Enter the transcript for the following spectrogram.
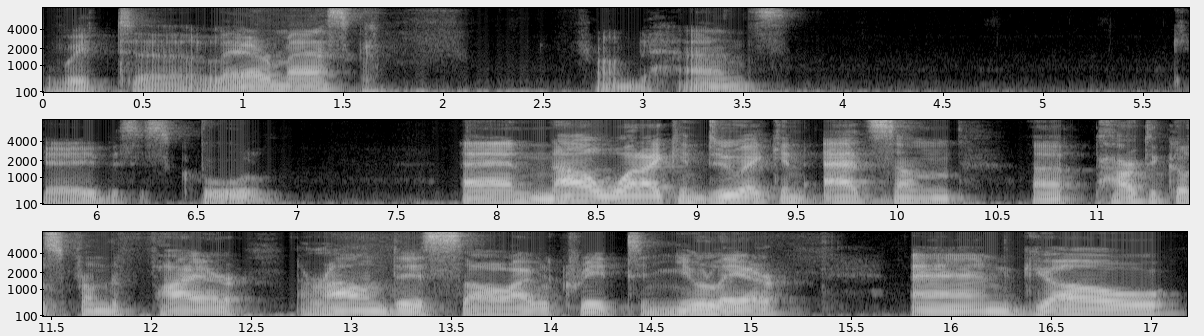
with uh, layer mask from the hands okay this is cool. And now what I can do I can add some uh, particles from the fire around this. So I will create a new layer and go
